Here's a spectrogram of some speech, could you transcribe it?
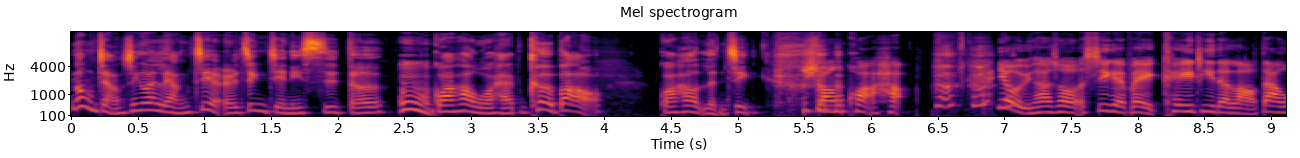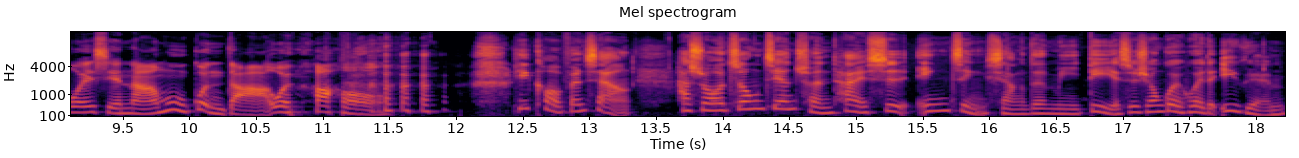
弄奖是因为梁界而进杰尼斯的，嗯，挂号我还不客爆，挂号冷静。双括号。又与他说是一个被 KT 的老大威胁拿木棍打。问号。Hiko 分享，他说中间纯太是樱井祥的迷弟，也是兄贵会的一员。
